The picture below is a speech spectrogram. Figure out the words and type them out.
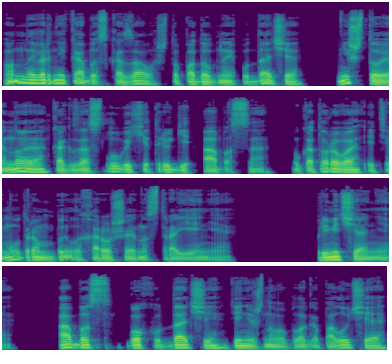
он наверняка бы сказал, что подобная удача Ничто иное, как заслуга хитрюги Аббаса, у которого этим утром было хорошее настроение. Примечание. Аббас – бог удачи, денежного благополучия,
